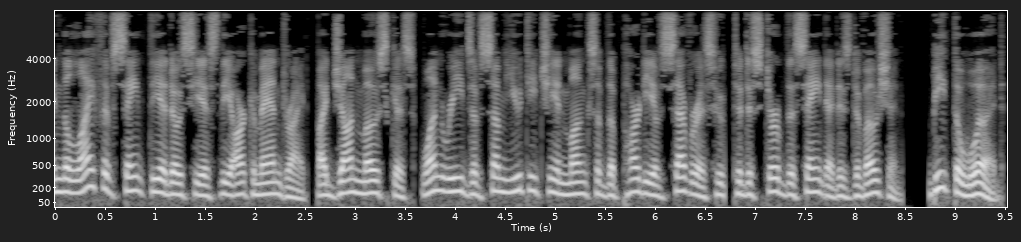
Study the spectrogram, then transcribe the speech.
In the life of Saint Theodosius the Archimandrite, by John Moschus, one reads of some Eutychian monks of the party of Severus who, to disturb the saint at his devotion, beat the wood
